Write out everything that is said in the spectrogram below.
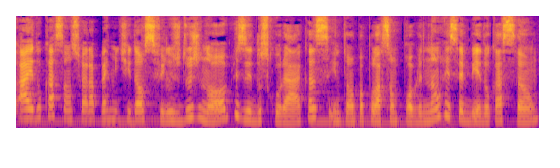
a educação só era permitida aos filhos dos nobres e dos curacas, então a população pobre não recebia educação.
